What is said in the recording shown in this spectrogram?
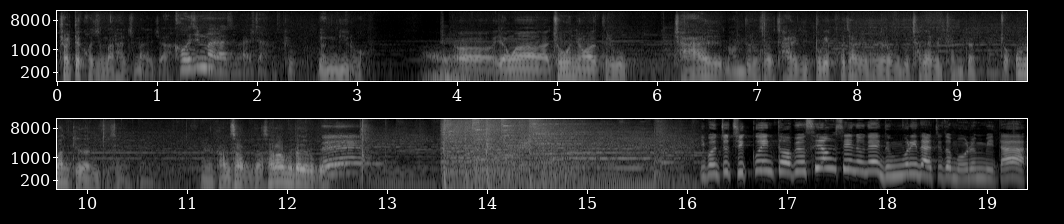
절대 거짓말 하지 말자. 거짓말 하지 말자. 그 연기로 어, 영화 좋은 영화 들고 잘 만들어서 잘 이쁘게 포장해서 여러분들 찾아뵐 테니까 조금만 기다려 주세요. 네, 감사합니다. 사랑합니다, 여러분. 네. 이번 주 직구 인터뷰 수영 씨 눈에 눈물이 날지도 모릅니다.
